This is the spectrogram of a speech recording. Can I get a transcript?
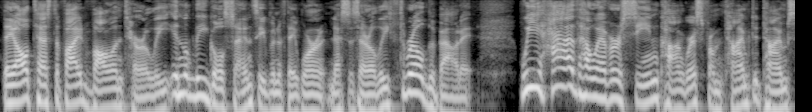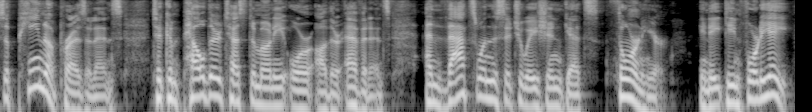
They all testified voluntarily in the legal sense, even if they weren't necessarily thrilled about it. We have, however, seen Congress from time to time subpoena presidents to compel their testimony or other evidence, and that's when the situation gets thornier. In 1848,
